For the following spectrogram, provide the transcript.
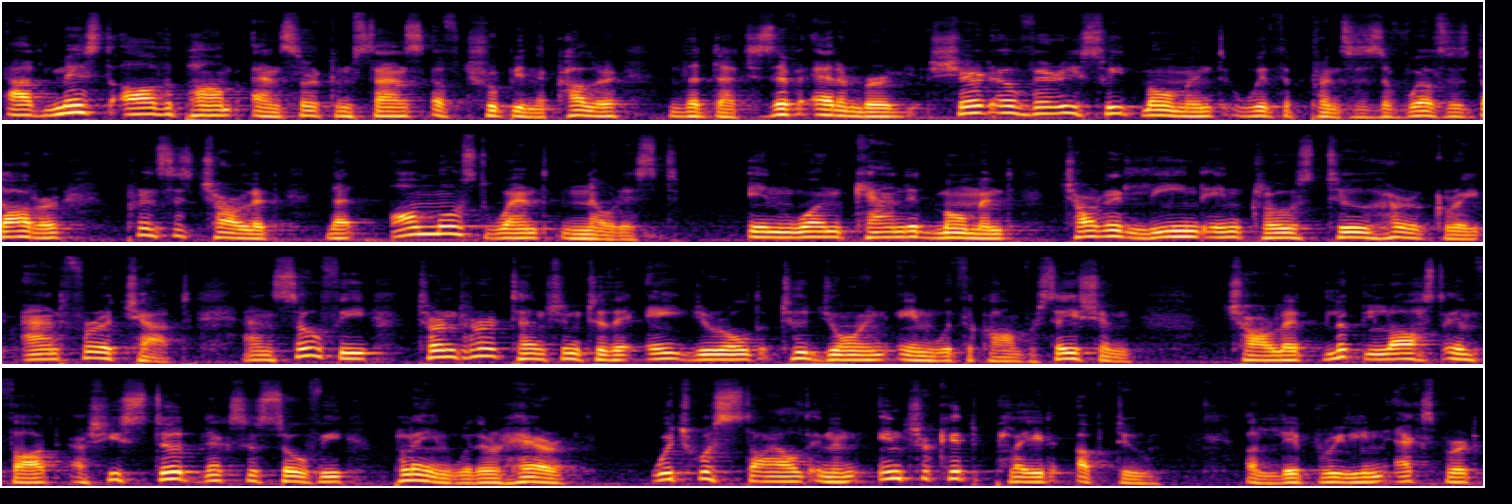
Amidst all the pomp and circumstance of trooping the colour, the Duchess of Edinburgh shared a very sweet moment with the Princess of Wales's daughter, Princess Charlotte, that almost went noticed. In one candid moment, Charlotte leaned in close to her great aunt for a chat, and Sophie turned her attention to the eight year old to join in with the conversation. Charlotte looked lost in thought as she stood next to Sophie playing with her hair, which was styled in an intricate plaid updo. A lip reading expert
